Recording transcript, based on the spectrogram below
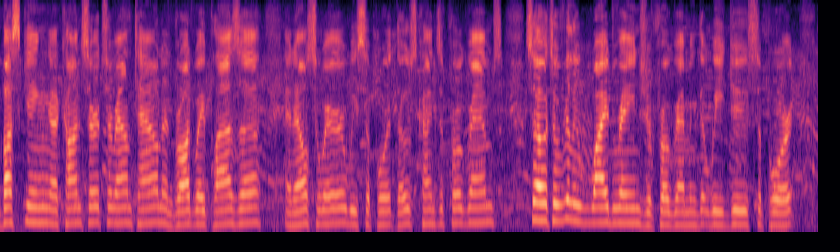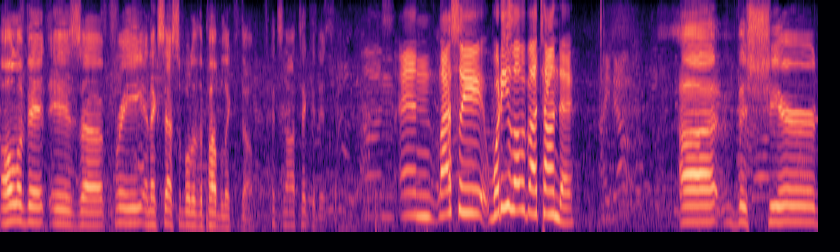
busking uh, concerts around town and Broadway Plaza and elsewhere, we support those kinds of programs. So it's a really wide range of programming that we do support. All of it is uh, free and accessible to the public, though. It's not ticketed. And lastly, what do you love about Town Day? Uh, the sheer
